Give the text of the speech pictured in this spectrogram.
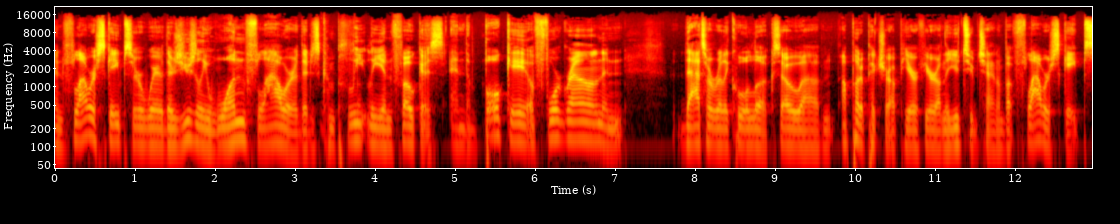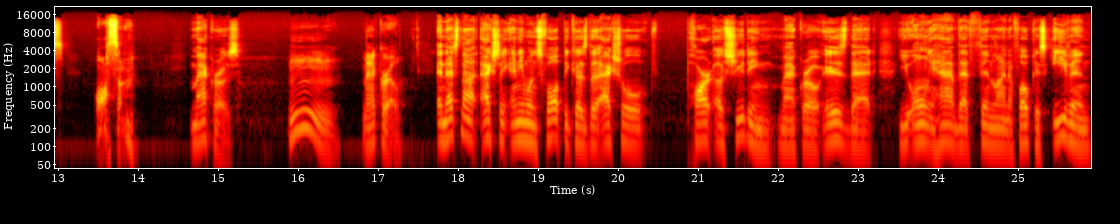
and flowerscapes are where there's usually one flower that is completely in focus, and the bokeh of foreground and That's a really cool look. So um, I'll put a picture up here if you're on the YouTube channel. But Flowerscapes, awesome Macros. Mmm, macro. and that's not actually anyone's fault because the actual part of shooting macro is that you only have that thin line of focus even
